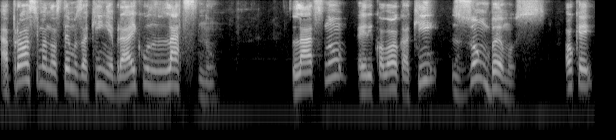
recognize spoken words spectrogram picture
A próxima nós temos aqui em hebraico latznu. Latznu, ele coloca aqui zombamos. Ok.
